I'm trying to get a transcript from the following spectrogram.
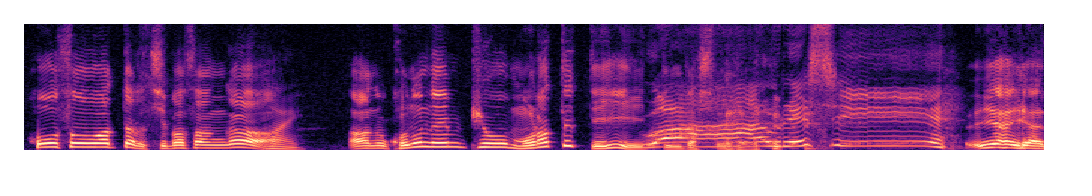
放送終わったら千葉さんが、えはい。あのこの年表もらってっていいってう言い出して。嬉しい。いやいや、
